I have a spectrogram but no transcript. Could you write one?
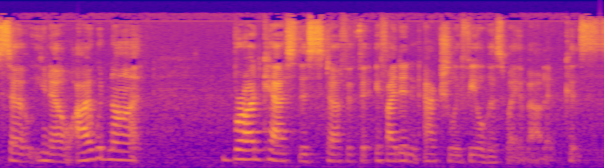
So, you know, I would not broadcast this stuff if, it, if I didn't actually feel this way about it because,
